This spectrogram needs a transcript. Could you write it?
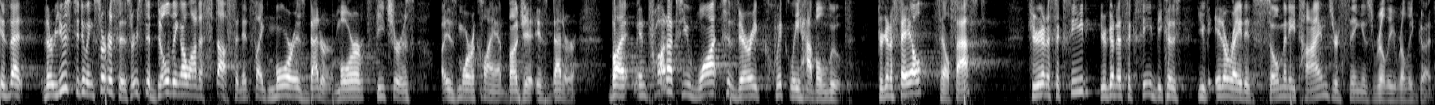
is that they're used to doing services, they're used to building a lot of stuff, and it's like more is better, more features is more client budget is better. But in products, you want to very quickly have a loop. If you're going to fail, fail fast. If you're going to succeed, you're going to succeed because you've iterated so many times, your thing is really, really good.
